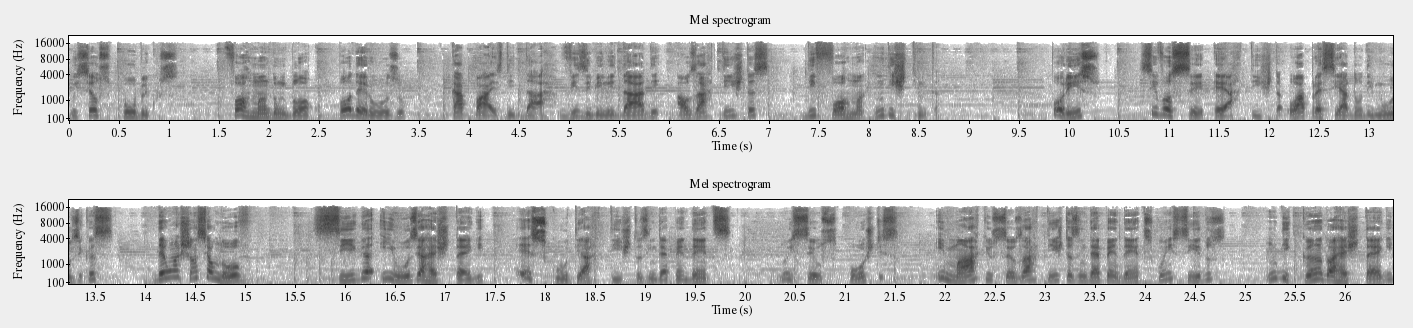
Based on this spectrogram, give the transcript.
os seus públicos formando um bloco poderoso capaz de dar visibilidade aos artistas de forma indistinta. Por isso, se você é artista ou apreciador de músicas, dê uma chance ao novo. Siga e use a hashtag Escute Artistas Independentes nos seus posts e marque os seus artistas independentes conhecidos, indicando a hashtag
